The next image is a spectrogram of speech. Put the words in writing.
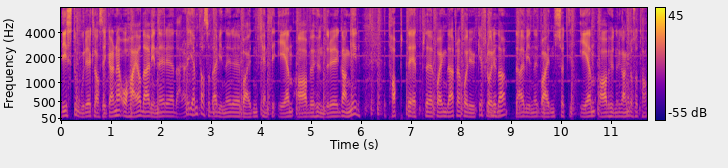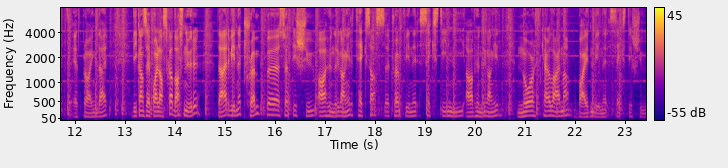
De store klassikerne, Ohio, der, vinner, der er det jevnt. altså. Der vinner Biden 51 av 100 ganger. Tapt ett poeng der fra forrige uke. Florida, der vinner Biden 71 av 100 ganger, også tapt ett poeng der. Vi kan se på Alaska, da snur det. Der vinner Trump eh, 77 av 100 ganger. Texas, eh, Trump vinner 69 av 100 ganger. North Carolina, Biden vinner 67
